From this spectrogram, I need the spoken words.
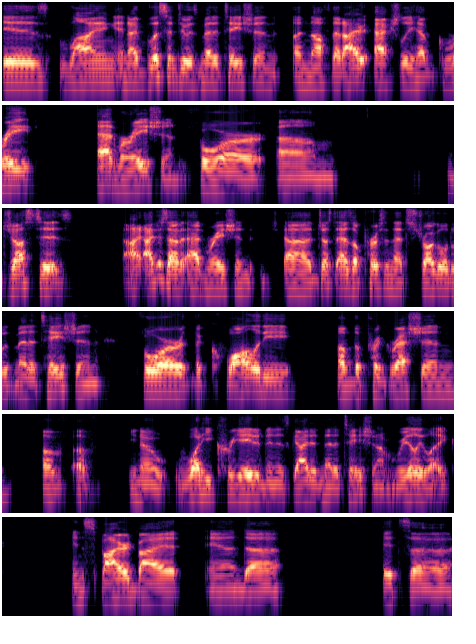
is lying, and I've listened to his meditation enough that I actually have great admiration for um, just his I, I just have admiration uh, just as a person that struggled with meditation for the quality of the progression of of you know what he created in his guided meditation. I'm really like inspired by it. And uh it's uh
